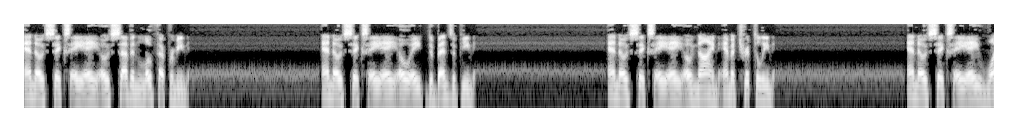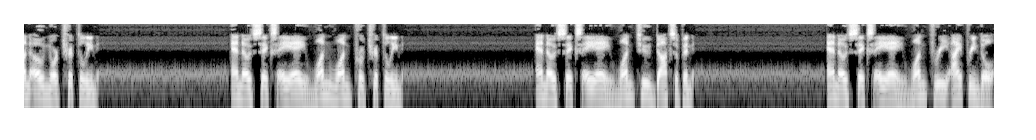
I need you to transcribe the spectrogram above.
N06AA07 lofepramine N06AA08 dibenzepin. N06AA09 amitriptyline. N06AA10 nortriptyline. N06AA11 protriptyline. N06AA12 doxepin. N06AA13 iprindole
